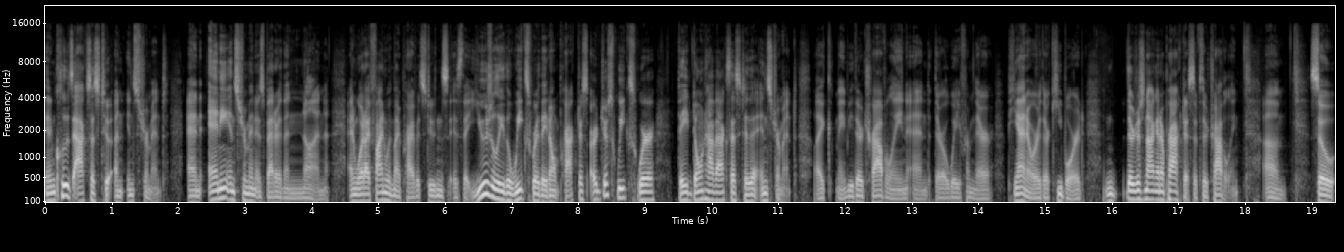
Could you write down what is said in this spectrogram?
it includes access to an instrument, and any instrument is better than none. And what I find with my private students is that usually the weeks where they don't practice are just weeks where they don't have access to the instrument. Like maybe they're traveling and they're away from their piano or their keyboard, and they're just not going to practice if they're traveling. Um, so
